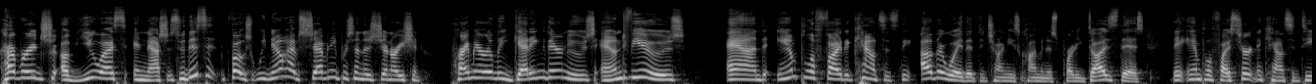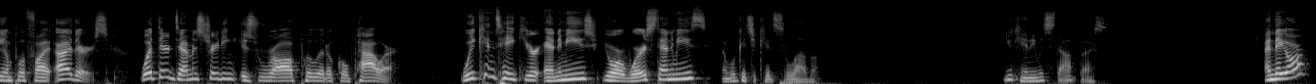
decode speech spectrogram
Coverage of U.S. and national. So, this, is, folks, we now have 70% of this generation primarily getting their news and views and amplified accounts, it's the other way that the Chinese Communist Party does this. They amplify certain accounts and de amplify others. What they're demonstrating is raw political power. We can take your enemies, your worst enemies, and we'll get your kids to love them. You can't even stop us. And they are.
